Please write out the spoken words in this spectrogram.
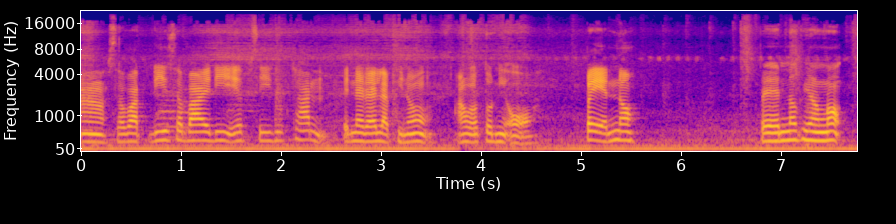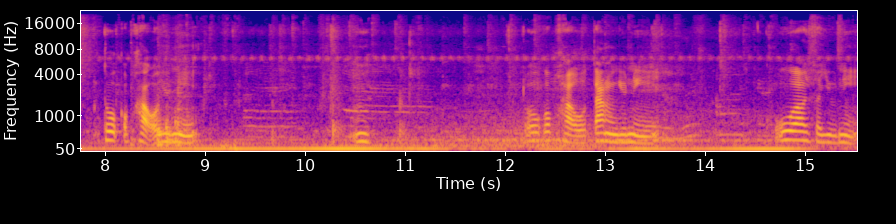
อ่าสวัสดีสบายดีเอฟซีทุกท่าน เป็นอะไรล่ะพี่น้อง เอาเอาตัวนี้ออกแปลนเนาะแปลนเนาะพี่น้องเนาะโต๊ะกับเขาวอยู่นี่อืมโต๊ะกับเขาวตั้งอยู่นี่อ้วก็อยู่นี่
